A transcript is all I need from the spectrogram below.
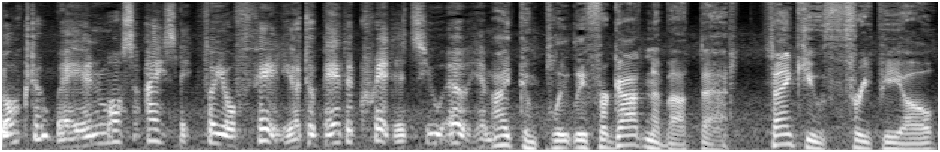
locked away in Mos Eisley for your failure to pay the credits you owe him. I'd completely forgotten about that. Thank you, 3PO.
